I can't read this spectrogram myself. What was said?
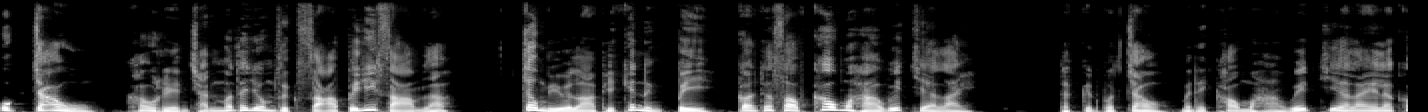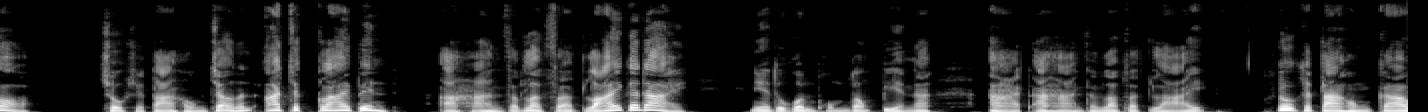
พวกเจ้าเข้าเรียนชั้นมัธยมศึกษาปีที่สามแล้ว เจ้ามีเวลาเพียงแค่หนึ่งปี ก่อนจะสอบเข้ามหาวิทยาลัย ถ้าเกิดว่าเจ้าไม่ได้เข้ามหาวิทยาลัยแล้วก็ โชคชะตาของเจ้านั้นอาจจะกลายเป็นอาหารสำหรับสัตว์ร้ายก็ได้ เนี่ยทุกคนผมต้องเปลี่ยนนะ อาจอาหารสำหรับสัตว์ร้าย โชคชะตาของเจ้า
